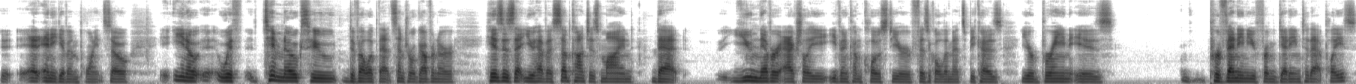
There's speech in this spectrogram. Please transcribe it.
at any given point. So, you know, with Tim Noakes, who developed that central governor, his is that you have a subconscious mind that you never actually even come close to your physical limits because your brain is preventing you from getting to that place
